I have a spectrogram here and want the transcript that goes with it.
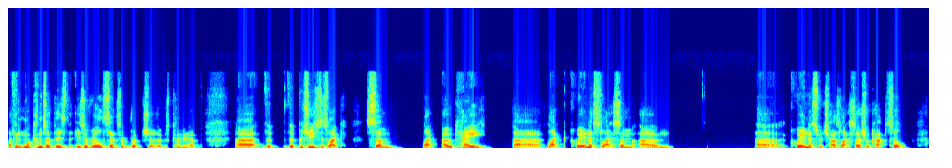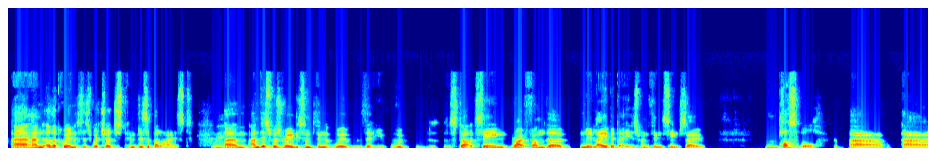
I think what comes up is is a real sense of rupture that was coming up uh, that that produces like some like okay uh, like queerness, like some um, uh, queerness which has like social capital, uh, yeah. and other queernesses which are just invisibilized. Right. Um, and this was really something that we that you we started seeing right from the New Labour days when things seemed so mm. possible, uh, uh,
